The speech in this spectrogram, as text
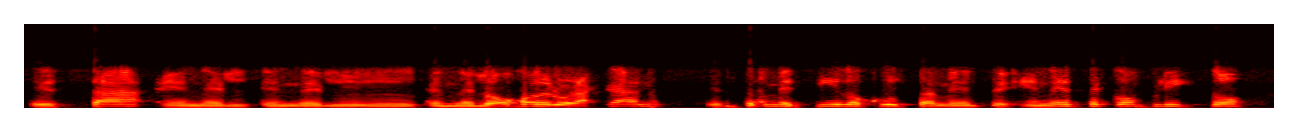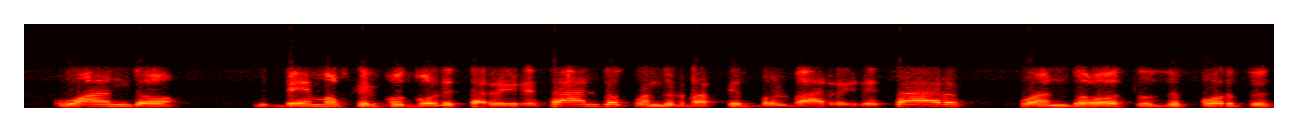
está en el, en, el, en el ojo del huracán, está metido justamente en este conflicto cuando vemos que el fútbol está regresando, cuando el básquetbol va a regresar, cuando otros deportes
